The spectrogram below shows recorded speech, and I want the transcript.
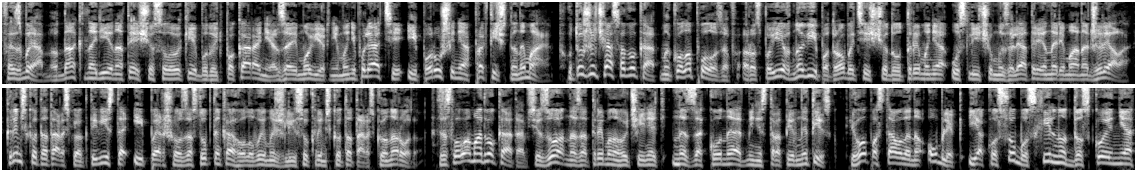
ФСБ. Однак надії на те, що силовики будуть покарані за ймовірні маніпуляції і порушення, практично немає. У той же час адвокат Микола Полозов розповів нові подробиці щодо утримання у слідчому ізоляторі Нарімана Джиляла, кримсько-татарського активіста і першого заступника голови межлісу кримсько-татарського народу. За словами адвоката, в СІЗО на затриманого чинять незаконний адміністративний тиск. Його поставили на облік як особу схильну до скоєння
